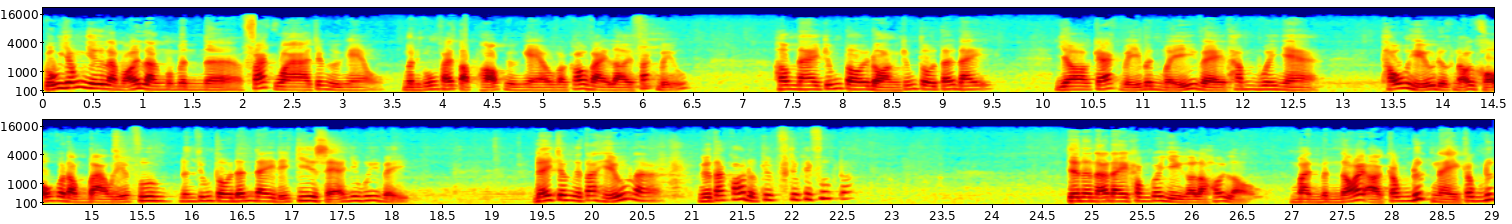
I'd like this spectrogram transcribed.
Cũng giống như là mỗi lần mà mình à, phát quà cho người nghèo mình cũng phải tập hợp người nghèo và có vài lời phát biểu. Hôm nay chúng tôi đoàn chúng tôi tới đây do các vị bên mỹ về thăm quê nhà thấu hiểu được nỗi khổ của đồng bào địa phương nên chúng tôi đến đây để chia sẻ với quý vị. Để cho người ta hiểu là người ta có được cái, cho cái phước đó. Cho nên ở đây không có gì gọi là hối lộ mà mình nói ở công đức này công đức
